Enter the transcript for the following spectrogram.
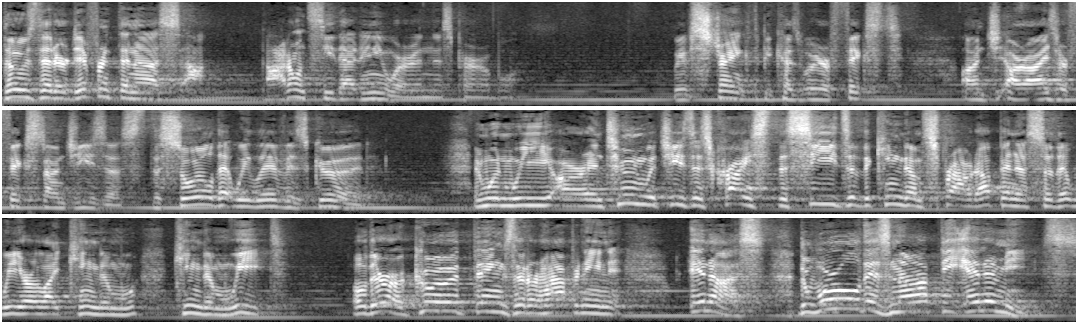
those that are different than us. I don't see that anywhere in this parable. We have strength because we are fixed on, our eyes are fixed on Jesus. The soil that we live is good. And when we are in tune with Jesus Christ, the seeds of the kingdom sprout up in us so that we are like kingdom, kingdom wheat. Oh, there are good things that are happening in us. The world is not the enemies.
